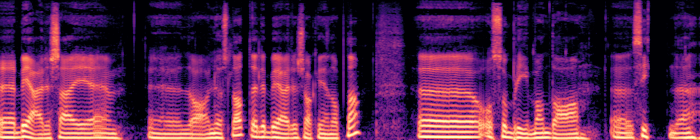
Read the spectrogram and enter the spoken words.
eh, begjærer seg eh, da løslatt, eller begjærer saken gjenåpna. Eh, og så blir man da eh, sittende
